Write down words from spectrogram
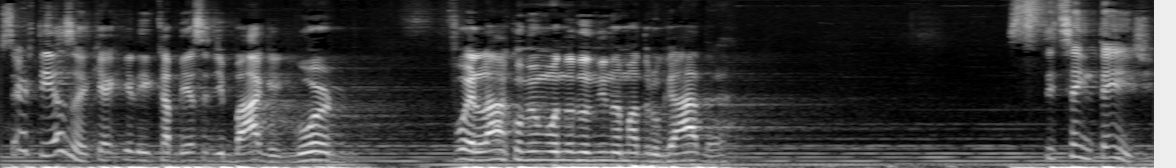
certeza que é aquele cabeça de baga gordo. Foi lá comer uma danoninho na madrugada. Você entende?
